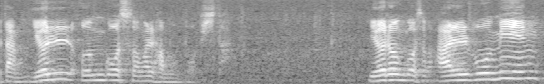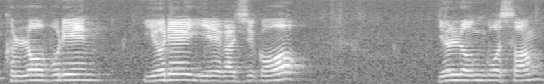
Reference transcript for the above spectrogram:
그 다음 열응고성을 한번 봅시다. 열응고성, 알부민, 글로불린, 열에 의해 가지고 열응고성,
